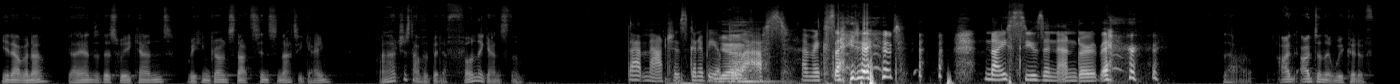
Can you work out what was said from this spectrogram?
you never know. At the end of this weekend, we can go into that Cincinnati game, and I'll just have a bit of fun against them. That match is going to be a yeah. blast. I'm excited. nice season ender there. I, I don't think we could have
